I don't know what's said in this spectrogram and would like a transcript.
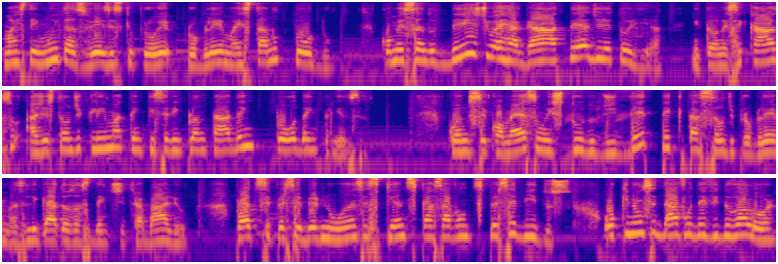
Mas tem muitas vezes que o problema está no todo, começando desde o RH até a diretoria. Então, nesse caso, a gestão de clima tem que ser implantada em toda a empresa. Quando se começa um estudo de detectação de problemas ligados aos acidentes de trabalho, pode-se perceber nuances que antes passavam despercebidos ou que não se dava o devido valor.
